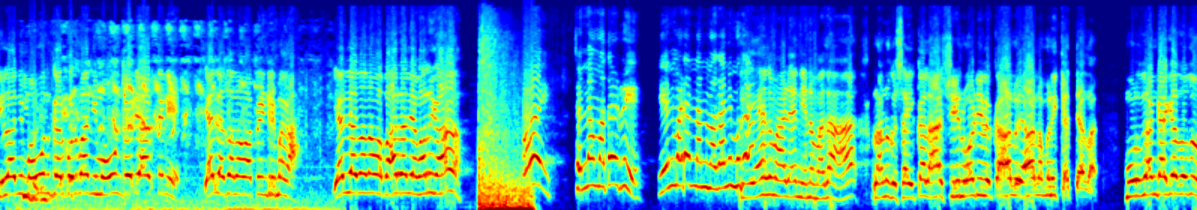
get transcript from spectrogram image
ಇಲ್ಲ ನಿಮ್ಮ ಅವನ್ ಕರ್ಕೊಂಡ್ ಬಾ ನಿಮ್ಮ ಅವನ್ ಜೋಡಿ ಆಡ್ತೀನಿ. ಎಲ್ಲದನವ ಪಿಂಡ್ರಿ ಮಗ? ಎಲ್ಲದನವ ಬಾರಲ್ಲೇ ಹೊರಗ? ಓಯ್ ಚೆನ್ನಾಗ್ ಮಾತಾಡ್ರಿ. ಏನ್ ಮಾಡ್ಯಾನ ನನ್ ಮಗ ನಿಮಗ? ಏನ್ ಮಾಡ್ಯ ನಿನ್ನ ಮಗ? ನನಗ ಸೈಕಲ್ ಹಾಸಿ ನೋಡಿಲ್ಲ ಕಾಲು ಯಾವ ನಮ್ಮನಿ ಕೆತ್ತದ ಮುರಿದಂಗ ಆಗ್ಯದ ಅದು.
